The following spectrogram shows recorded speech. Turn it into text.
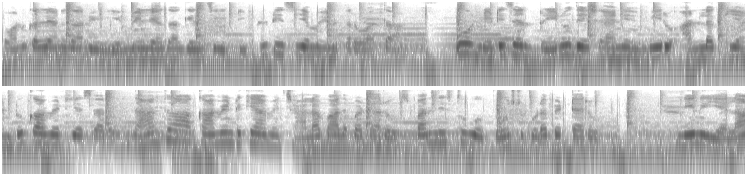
పవన్ కళ్యాణ్ గారు ఎమ్మెల్యేగా గెలిచి డిప్యూటీ సీఎం అయిన తర్వాత ఓ నెటిజన్ రేణు దేశాయని మీరు అన్లక్కీ అంటూ కామెంట్ చేశారు. దాంతో ఆ కామెంట్కి ఆమె చాలా బాధపడ్డారు. స్పందిస్తూ ఓ పోస్ట్ కూడా పెట్టారు. నేను ఎలా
